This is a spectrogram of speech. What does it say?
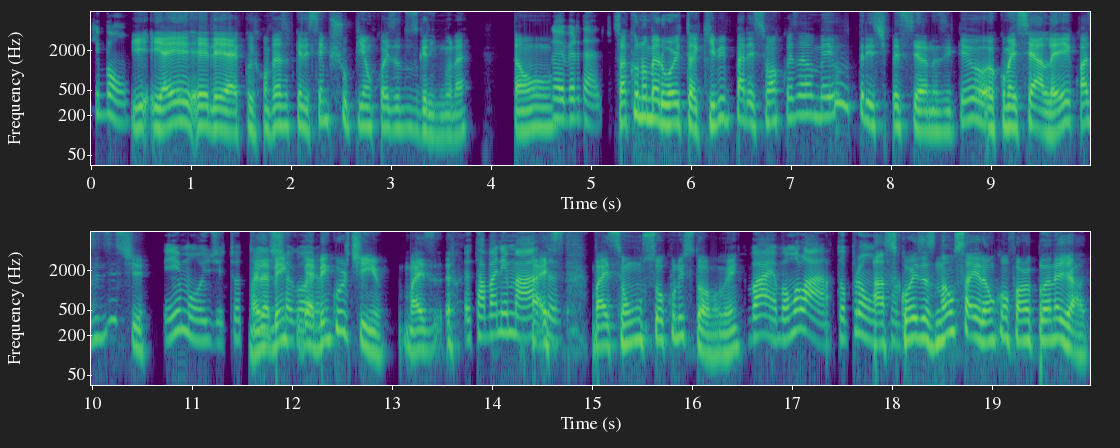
Que bom. e, e aí ele é conversa porque eles sempre chupiam coisa dos gringos, né? Então. É verdade. Só que o número 8 aqui me pareceu uma coisa meio triste pra esse ano, assim, que eu, eu comecei a ler e quase desisti. Ih, Moody, tô Mas triste é bem, agora. é bem curtinho, mas Eu tava animada. vai, vai ser um soco no estômago, hein? Vai, vamos lá. Tô pronta. As coisas não sairão conforme planejado.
